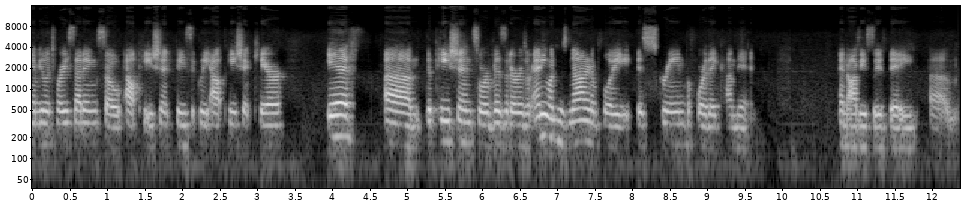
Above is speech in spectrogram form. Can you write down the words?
ambulatory settings, so outpatient, basically outpatient care. If um, the patients or visitors or anyone who's not an employee is screened before they come in. And obviously, if they um,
